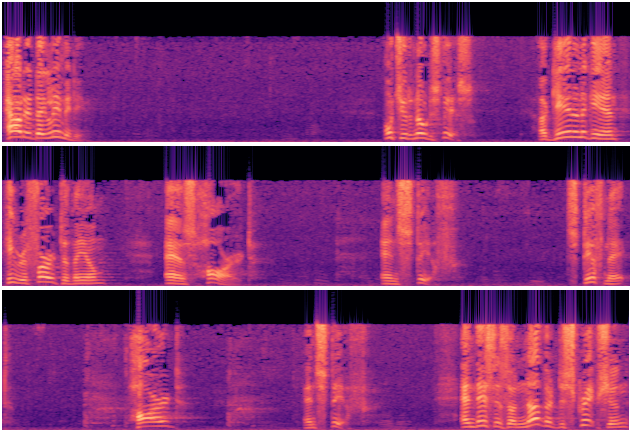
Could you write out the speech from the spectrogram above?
How did they limit him? I want you to notice this. Again and again, he referred to them as hard and stiff. Stiff necked, hard, and stiff. And this is another description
